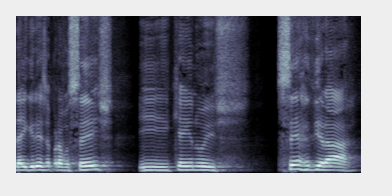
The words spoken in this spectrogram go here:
da igreja para vocês. E quem nos servirá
